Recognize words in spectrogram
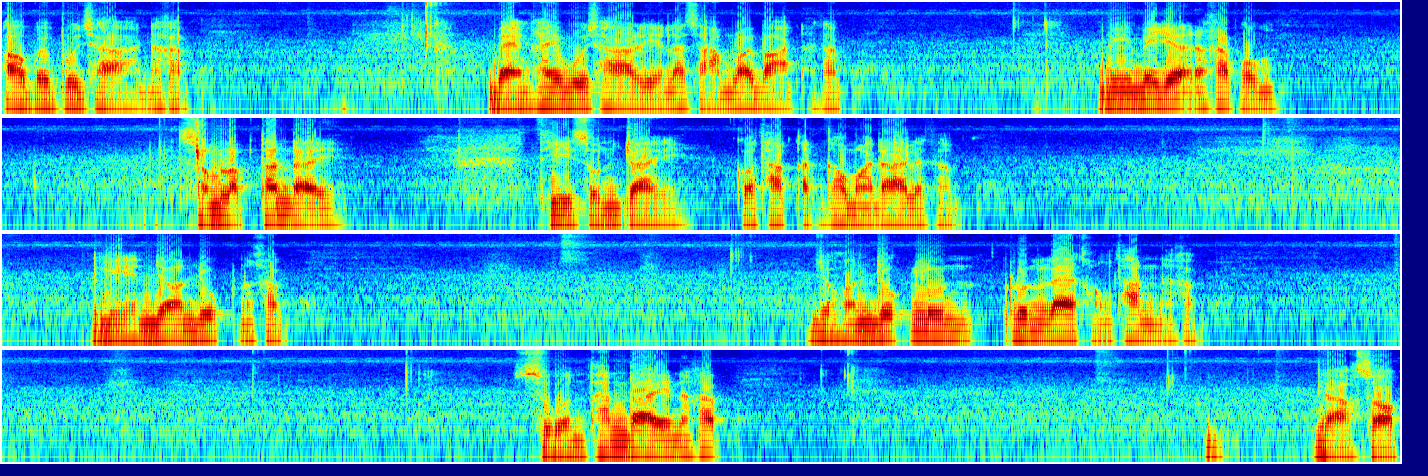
เอาไปบูชานะครับ แบ่งให้บูชาเหรียญละสามร้อยบาทนะครับ มีไม่เยอะนะครับผมสำหรับท่านใดที่สนใจ ก็ทักกันเข้ามาได้เลยครับ เหรียญย้อนยุคนะครับ ย้อนยุครุ่นรุ่นแรกของท่านนะครับ ส่วนท่านใดนะครับ อยากสอบ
